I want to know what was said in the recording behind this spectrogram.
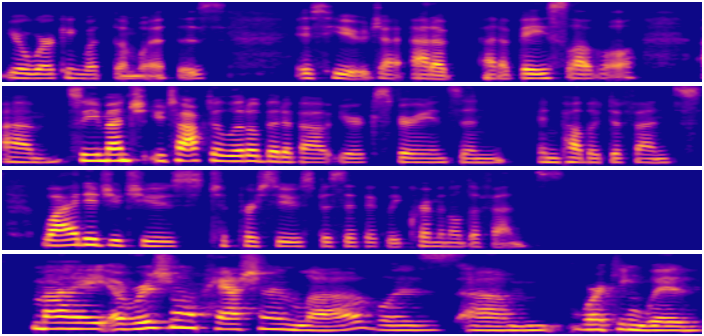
you're working with them with, is is huge at, at a at a base level. Um, so you mentioned you talked a little bit about your experience in in public defense. Why did you choose to pursue specifically criminal defense? My original passion and love was um, working with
